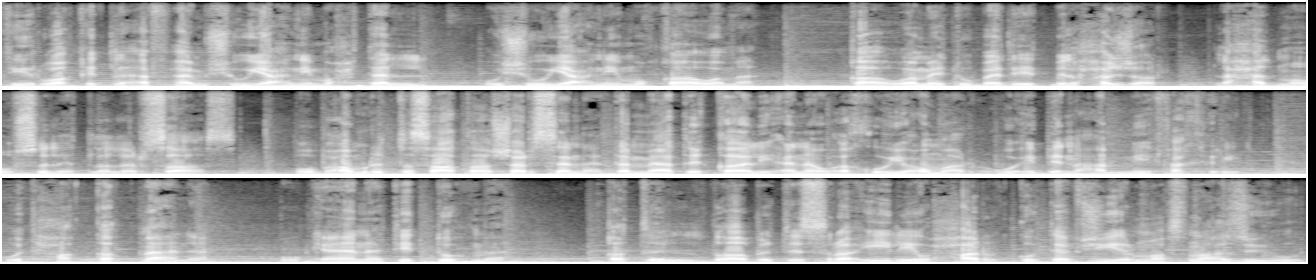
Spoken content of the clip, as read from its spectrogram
كتير وقت لأفهم شو يعني محتل وشو يعني مقاومة. قاومت وبديت بالحجر لحد ما وصلت للرصاص. وبعمر ال 19 سنة تم اعتقالي أنا وأخوي عمر وابن عمي فخري. وتحقق معنا وكانت التهمة. قتل ضابط إسرائيلي وحرق وتفجير مصنع زيوت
